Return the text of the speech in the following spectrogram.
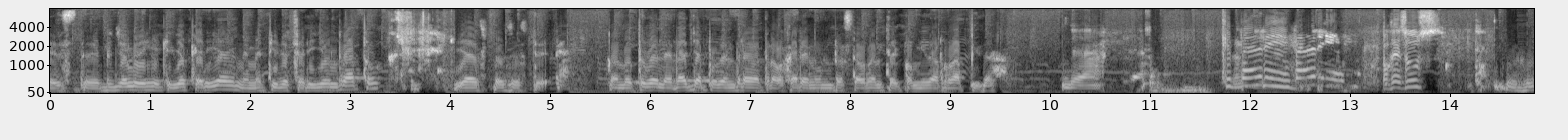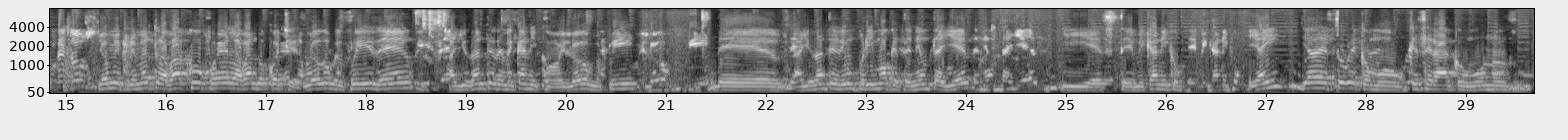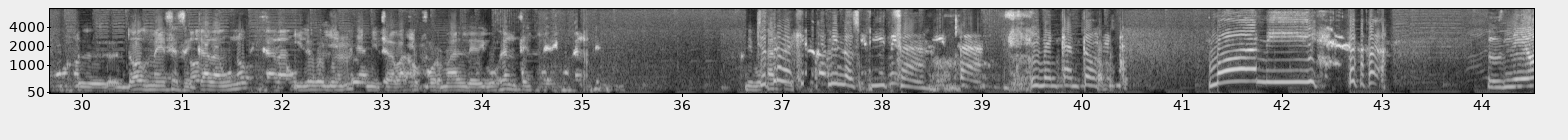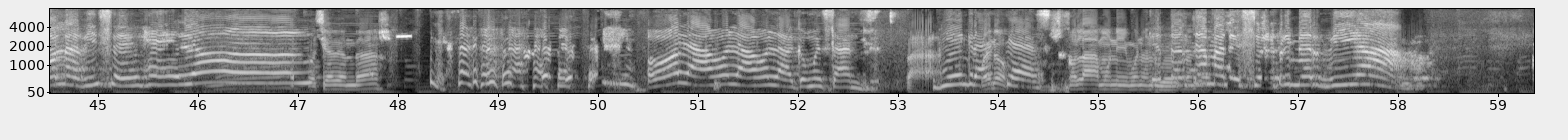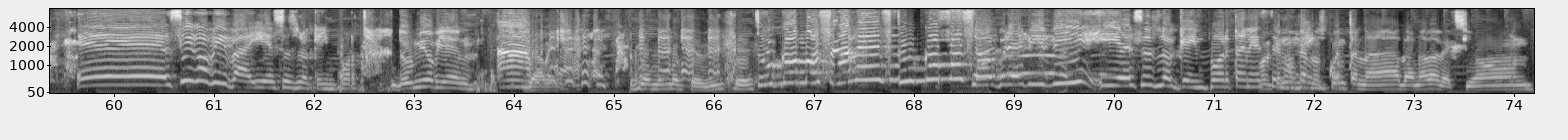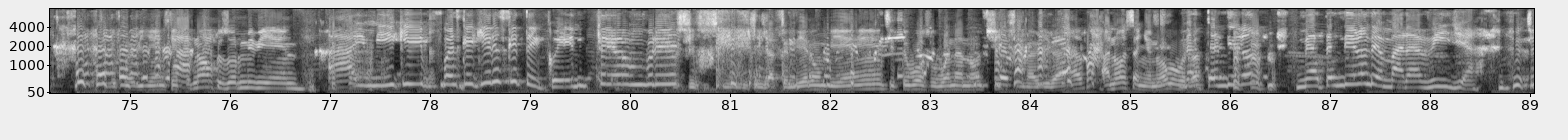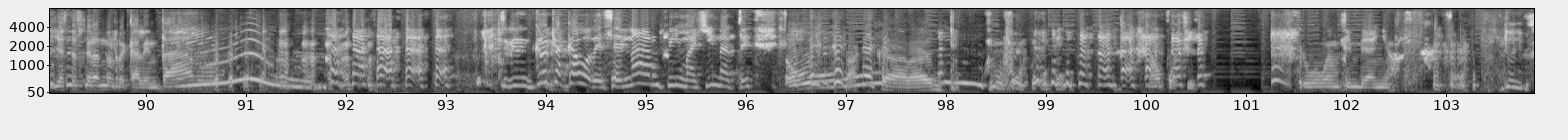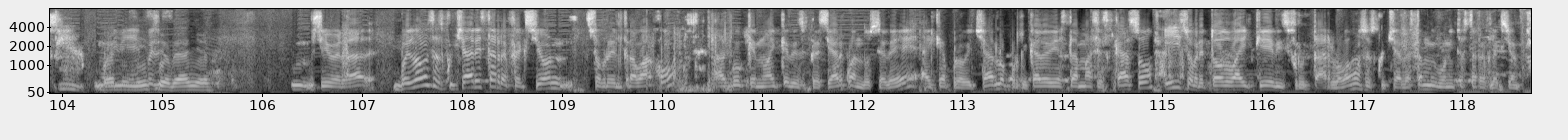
este, pues yo le dije que yo quería y me metí de cerillo un rato y ya después, este, cuando tuve la edad ya pude entrar a trabajar en un restaurante de comida rápida. Ya. ¡Qué padre! ¿Con Jesús? Yo mi primer trabajo fue lavando coches, luego me fui de ayudante de mecánico y luego me fui de ayudante de un primo que tenía un taller, tenía un taller y este mecánico, mecánico. Y ahí ya estuve como, ¿qué será? Como unos dos meses en cada uno y luego ya entré a mi trabajo formal de dibujante. De dibujante. Yo trabajé en Domino's Pizza y me encantó. ¡Moni! Pues ni hola dice. ¡Hello! Pues ya de andar. Hola, hola, hola, ¿cómo están? Bien, Bueno, gracias. hola, Moni, buenas ¿Qué noches. tal te amaneció el primer día? Eh, sigo viva y eso es lo que importa. Durmió bien. Ah, es lo mismo que dije. ¿Tú cómo sabes? ¿Tú cómo Sobreviví y eso es lo que importa en Porque este nunca momento. nos cuenta nada, nada de acción. Fue bien. No, pues dormí bien. Ay, Miki, pues ¿qué quieres que te cuente, hombre? Si, si, si la atendieron bien, si tuvo su buena noche, su Navidad. Ah, no, es Año Nuevo, Me ¿verdad? atendieron, me atendieron de maravilla. Si ya está esperando el recalentado. Creo que acabo de cenar, imagínate. Oh, caray. no, pues sí. Tuvo buen fin de año. Buen bien, pues, inicio de año. Sí, ¿verdad? Pues vamos a escuchar esta reflexión sobre el trabajo, algo que no hay que despreciar cuando se dé, hay que aprovecharlo porque cada día está más escaso y sobre todo hay que disfrutarlo. Vamos a escucharla, está muy bonita esta reflexión.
